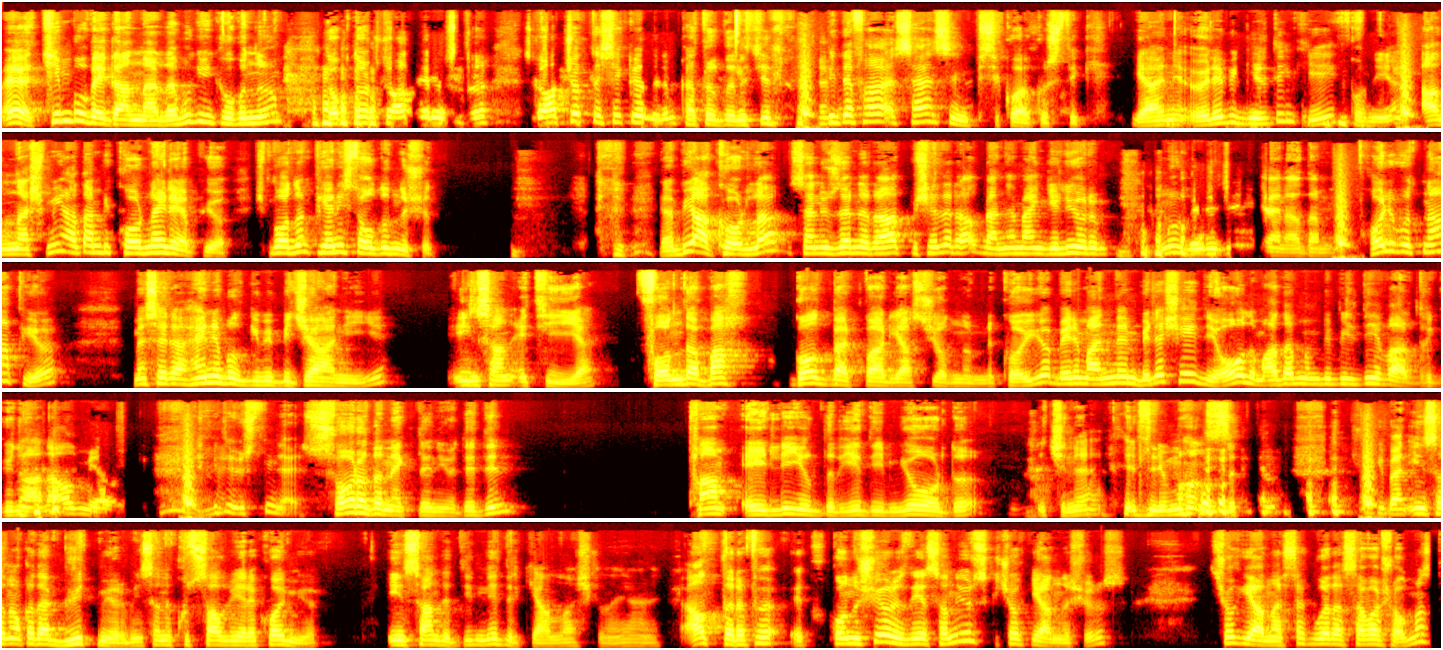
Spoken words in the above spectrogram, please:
Evet, kim bu veganlarda? Bugünkü konuğum Doktor Suat Eros'tu. Suat çok teşekkür ederim katıldığın için. bir defa sensin psikoakustik. Yani öyle bir girdin ki konuya. Anlaşmayı adam bir kornayla yapıyor. Şimdi bu adam piyanist olduğunu düşün. yani bir akorla sen üzerine rahat bir şeyler al ben hemen geliyorum. Bunu verecek yani adam. Hollywood ne yapıyor? Mesela Hannibal gibi bir caniyi insan eti yiyen. Fonda Bach Goldberg varyasyonlarını koyuyor. Benim annem bile şey diyor. Oğlum adamın bir bildiği vardır. Günahını almayalım. bir de üstünde sonradan ekleniyor dedin. Tam 50 yıldır yediğim yoğurdu içine limon sıktım. Çünkü ben insanı o kadar büyütmüyorum. İnsanı kutsal bir yere koymuyorum. İnsan dediğin nedir ki Allah aşkına yani? Alt tarafı e, konuşuyoruz diye sanıyoruz ki çok iyi anlaşıyoruz. Çok iyi anlaşsak bu kadar savaş olmaz.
